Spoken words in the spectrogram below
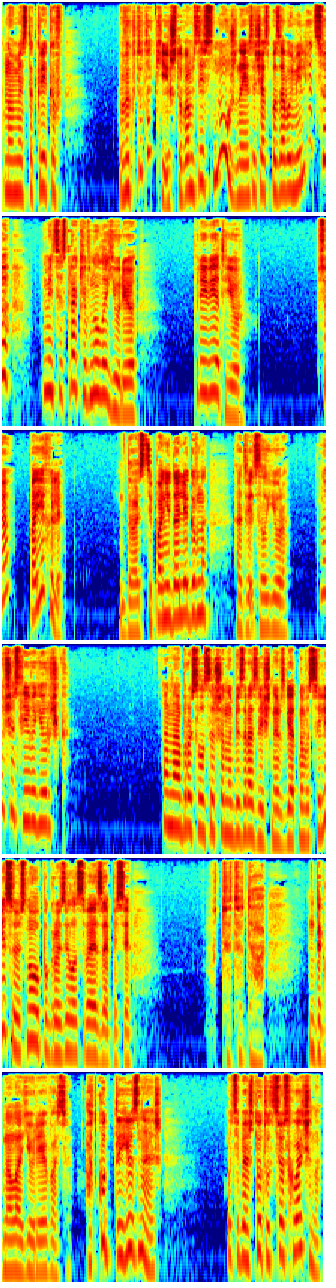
но вместо криков «Вы кто такие? Что вам здесь нужно? Я сейчас позову милицию!» Медсестра кивнула Юрию. «Привет, Юр. Все, поехали?» «Да, Степанида Олеговна», — ответил Юра. «Ну, счастливо, Юрочка». Она бросила совершенно безразличный взгляд на Василису и снова погрузила свои записи. «Вот это да!» — догнала Юрия Вася. «Откуда ты ее знаешь? У тебя что, тут все схвачено?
